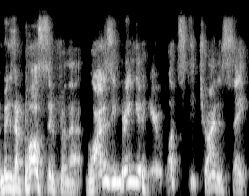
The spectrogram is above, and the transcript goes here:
He brings a postic for that. Why does he bring it here? What's he trying to say?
